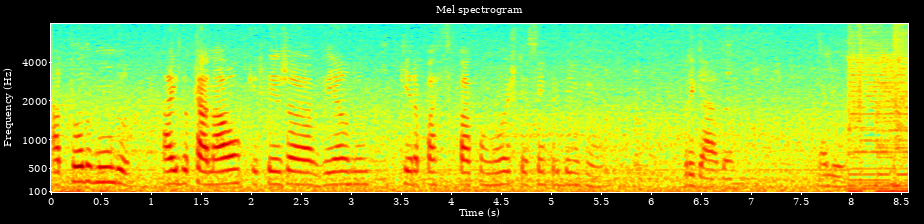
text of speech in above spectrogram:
a todo mundo aí do canal que esteja vendo, queira participar conosco. É sempre bem-vindo. Obrigada. Valeu.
